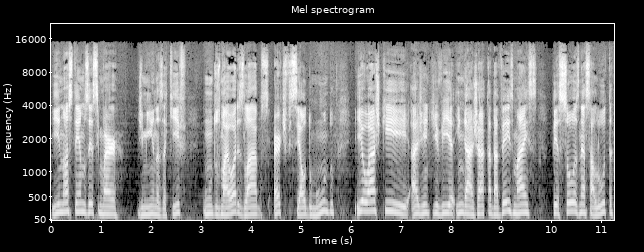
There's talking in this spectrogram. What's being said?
E nós temos esse mar de Minas aqui um dos maiores lagos artificial do mundo e eu acho que a gente devia engajar cada vez mais pessoas nessa luta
